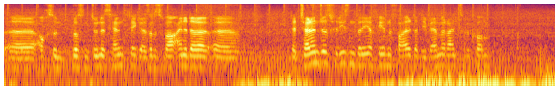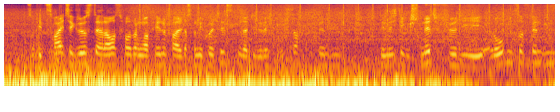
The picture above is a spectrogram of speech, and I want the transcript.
äh, auch so ein, bloß ein dünnes Hemd trägt. Also das war eine der, äh, der Challenges für diesen Dreh auf jeden Fall, da die Wärme reinzubekommen. So die zweite größte Herausforderung war auf jeden Fall, dass man den Kultisten da den richtigen Stoff finden, den richtigen Schnitt für die Roben zu finden.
